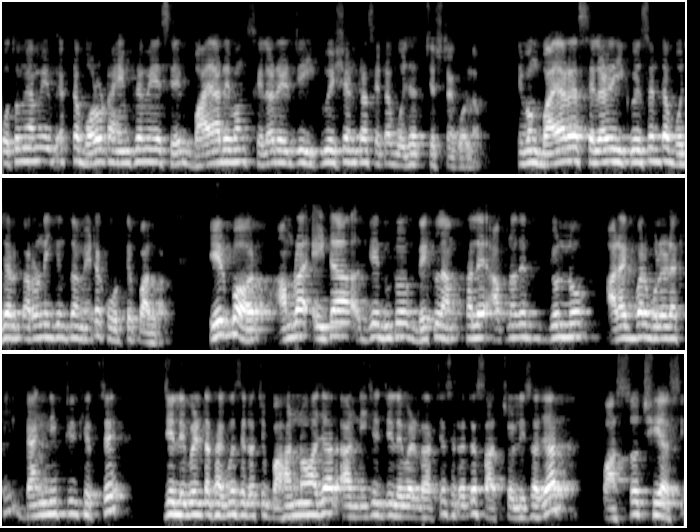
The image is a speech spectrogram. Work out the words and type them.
প্রথমে আমি একটা বড় টাইম ফ্রেমে এসে বায়ার এবং সেলারের যে ইকুয়েশনটা সেটা বোঝার চেষ্টা করলাম। এবং বায়ার আর সেলারের ইকুয়েশনটা বোঝার কারণেই কিন্তু আমি এটা করতে পারলাম। এরপর আমরা এটা যে দুটো দেখলাম, তাহলে আপনাদের জন্য আরেকবার বলে রাখি ব্যাংক নিফটির ক্ষেত্রে যে লেভেলটা থাকবে সেটা হচ্ছে বাহান্ন হাজার আর নিচের যে লেভেলটা থাকছে সেটা হচ্ছে সাতচল্লিশ হাজার পাঁচশো ছিয়াশি।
